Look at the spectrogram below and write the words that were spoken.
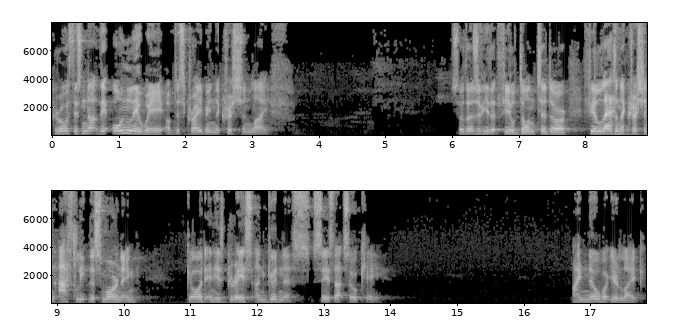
Growth is not the only way of describing the Christian life. So, those of you that feel daunted or feel less than a Christian athlete this morning, God, in His grace and goodness, says that's okay. I know what you're like,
